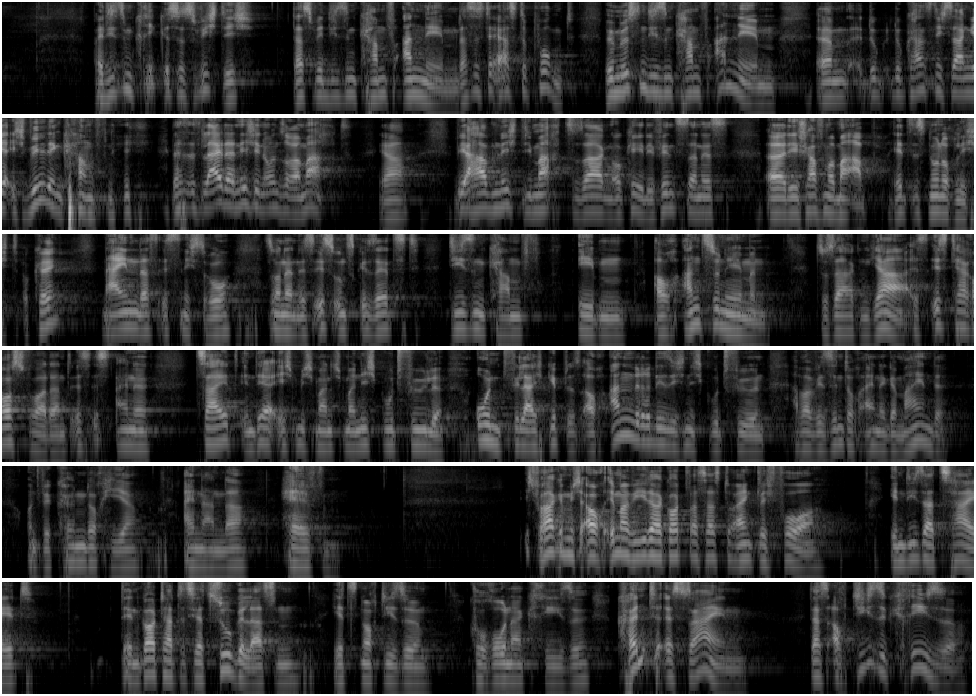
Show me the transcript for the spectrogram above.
Bei diesem Krieg ist es wichtig, dass wir diesen Kampf annehmen. Das ist der erste Punkt. Wir müssen diesen Kampf annehmen. Ähm, du, du kannst nicht sagen, ja, ich will den Kampf nicht. Das ist leider nicht in unserer Macht. Ja, wir haben nicht die Macht zu sagen, okay, die Finsternis, äh, die schaffen wir mal ab. Jetzt ist nur noch Licht, okay? Nein, das ist nicht so, sondern es ist uns gesetzt, diesen Kampf eben auch anzunehmen, zu sagen, ja, es ist herausfordernd, es ist eine Zeit, in der ich mich manchmal nicht gut fühle. Und vielleicht gibt es auch andere, die sich nicht gut fühlen. Aber wir sind doch eine Gemeinde und wir können doch hier einander helfen. Ich frage mich auch immer wieder, Gott, was hast du eigentlich vor in dieser Zeit? Denn Gott hat es ja zugelassen, jetzt noch diese Corona-Krise. Könnte es sein, dass auch diese Krise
